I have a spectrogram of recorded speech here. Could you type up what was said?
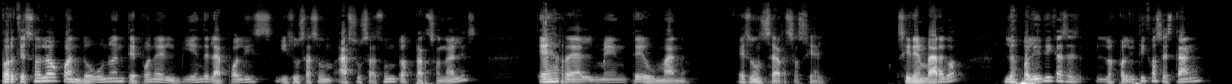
porque solo cuando uno antepone el bien de la polis y sus a sus asuntos personales, es realmente humano, es un ser social. Sin embargo, los, los políticos están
